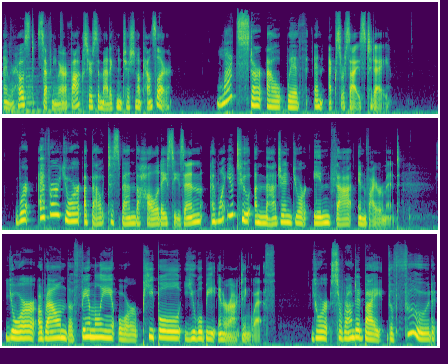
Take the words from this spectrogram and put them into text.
I'm your host, Stephanie Mara Fox, your somatic nutritional counselor. Let's start out with an exercise today. Wherever you're about to spend the holiday season, I want you to imagine you're in that environment you're around the family or people you will be interacting with. You're surrounded by the food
